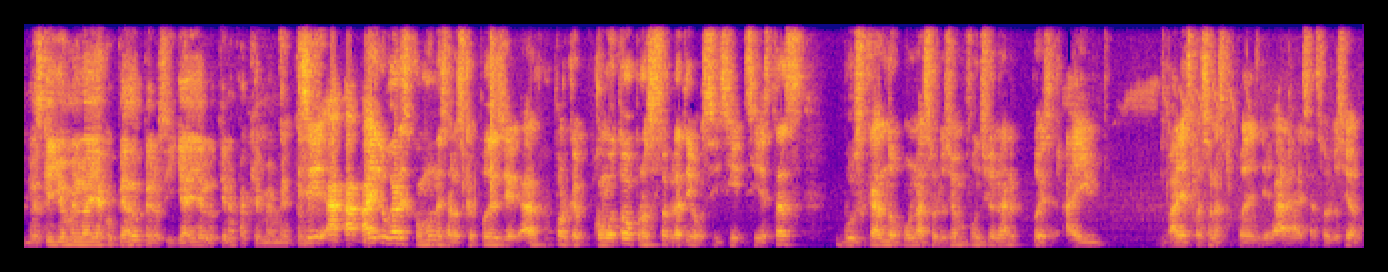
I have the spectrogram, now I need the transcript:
no es que yo me lo haya copiado, pero si ya ella lo tiene, ¿para qué me meto? Sí, a- a- hay lugares comunes a los que puedes llegar, Ajá. porque como todo proceso creativo, si, si, si estás buscando una solución funcional, pues hay varias personas que pueden llegar a esa solución,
